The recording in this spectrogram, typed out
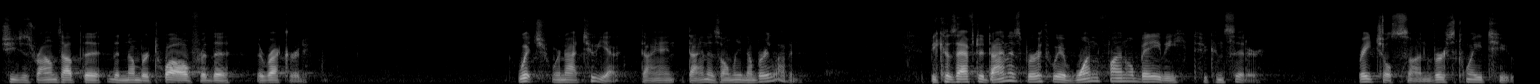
She just rounds out the, the number 12 for the, the record which we're not to yet. Dinah's only number 11. Because after Dinah's birth, we have one final baby to consider Rachel's son, verse 22.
